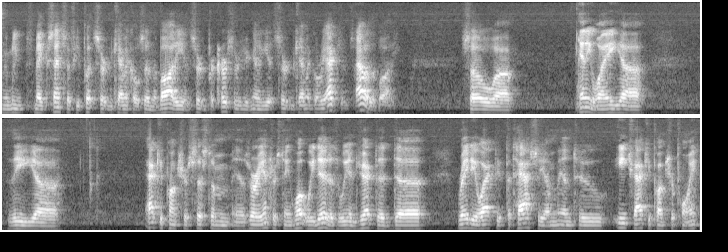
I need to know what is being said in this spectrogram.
it makes sense if you put certain chemicals in the body and certain precursors, you're going to get certain chemical reactions out of the body. So uh, anyway, uh, the acupuncture system is very interesting. What we did is we injected uh, radioactive potassium into each acupuncture point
